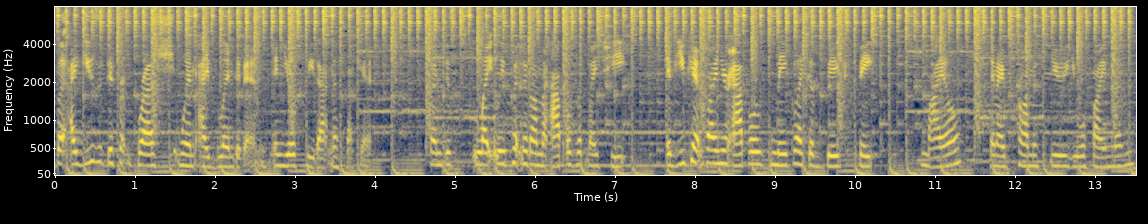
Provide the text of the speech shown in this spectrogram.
But I use a different brush when I blend it in, and you'll see that in a second. So I'm just lightly putting it on the apples of my cheeks. If you can't find your apples, make like a big fake smile, and I promise you, you will find them.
